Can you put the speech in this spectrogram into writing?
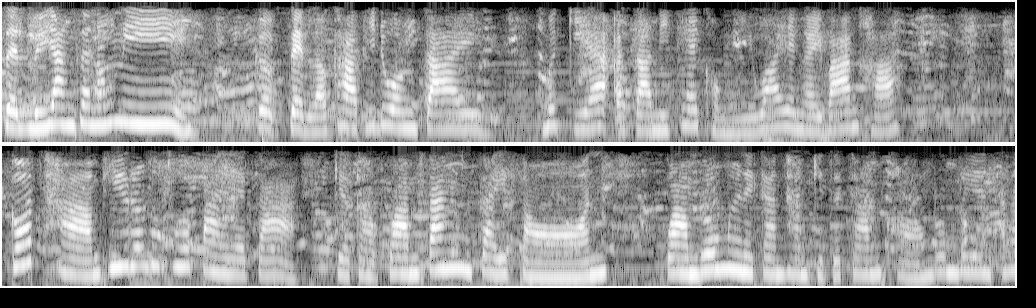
เสร็จหรือยังจ๊ะน้องนี เกือบเสร็จแล้วค่ะพี่ดวงใจ เมื่อกี้อาจารย์นิเทศของนี้ว่ายังไงบ้างคะ ก็ถามพี่เรื่องทั่วๆไปอะจ้ะเกี่ยวกับความตั้งใจสอน ความร่วมมือในการทำกิจกรรมของโรงเรียนอะไร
